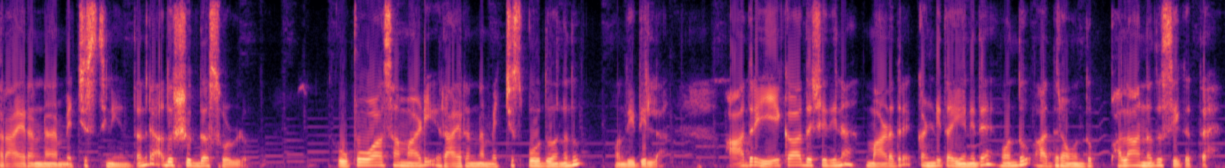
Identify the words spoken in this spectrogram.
ರಾಯರನ್ನ ಮೆಚ್ಚಿಸ್ತೀನಿ ಅಂತಂದರೆ ಅದು ಶುದ್ಧ ಸುಳ್ಳು. ಉಪವಾಸ ಮಾಡಿ ರಾಯರನ್ನ ಮೆಚ್ಚಿಸ್ಬೋದು ಅನ್ನೋದು ಒಂದು ಇದಿಲ್ಲ. ಆದರೆ ಏಕಾದಶಿ ದಿನ ಮಾಡಿದ್ರೆ ಖಂಡಿತ ಏನಿದೆ? ಒಂದು ಅದರ ಒಂದು ಫಲ ಅನ್ನೋದು ಸಿಗುತ್ತೆ.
